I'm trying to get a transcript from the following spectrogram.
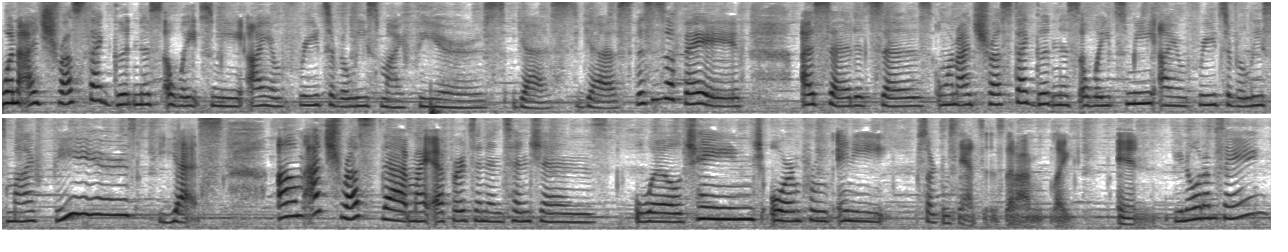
When I trust that goodness awaits me, I am free to release my fears. Yes, yes, this is a fave. I said, it says, when I trust that goodness awaits me, I am free to release my fears. Yes. Um, I trust that my efforts and intentions will change or improve any circumstances that I'm like in. You know what I'm saying?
